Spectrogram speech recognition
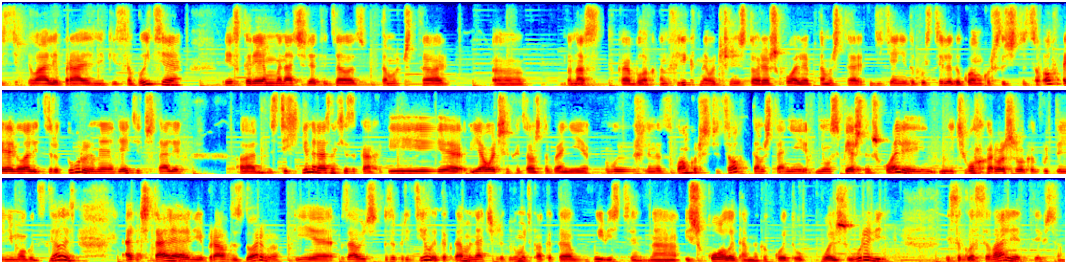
фестивали, праздники, события. И скорее мы начали это делать, потому что э, у нас такая была конфликтная очень история в школе, потому что детей не допустили до конкурса чтецов, а я вела литературу, и у меня дети читали стихи на разных языках. И я очень хотела, чтобы они вышли на этот конкурс чтецов, потому что они неуспешны в школе и ничего хорошего как будто не могут сделать. А читали они, правда, здорово. И завуч запретил, и тогда мы начали думать, как это вывести на, из школы там, на какой-то больший уровень и согласовали это, и все.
